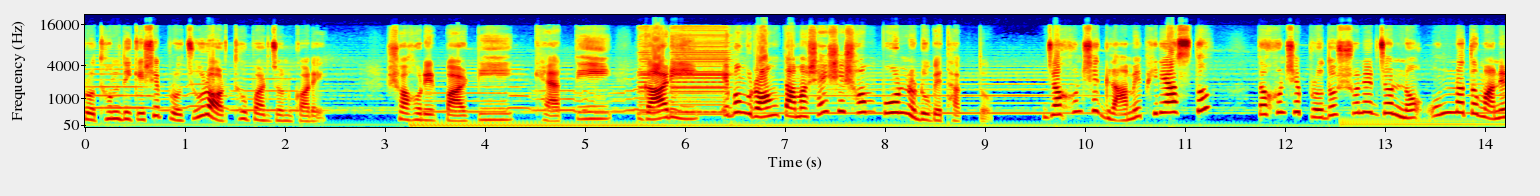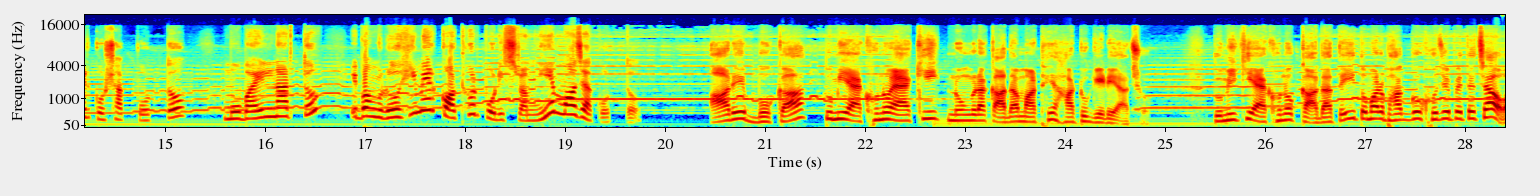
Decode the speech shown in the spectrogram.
প্রথম দিকে সে প্রচুর অর্থ উপার্জন করে। শহরের পার্টি, খ্যাতি, গাড়ি এবং রং তামাশায় সে সম্পূর্ণ ডুবে থাকত। যখন সে গ্রামে ফিরে আসতো, তখন সে প্রদর্শনের জন্য উন্নত মানের পোশাক পরত, মোবাইল নাড়ত এবং রহিমের কঠোর পরিশ্রম নিয়ে মজা করত। আরে বোকা, তুমি এখনও একই নোংরা কাদা মাঠে হাঁটু গেড়ে আছো। তুমি কি এখনও কাদাতেই তোমার ভাগ্য খুঁজে পেতে চাও?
